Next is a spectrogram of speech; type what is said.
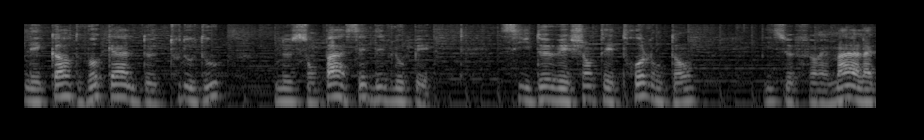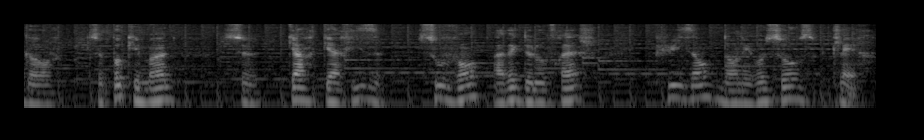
Les cordes vocales de Toudoudou ne sont pas assez développées. S'il devait chanter trop longtemps, il se ferait mal à la gorge. Ce Pokémon se gargarise souvent avec de l'eau fraîche, puisant dans les ressources claires.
